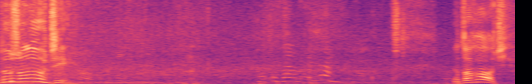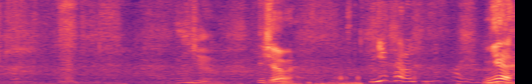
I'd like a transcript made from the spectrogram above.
dużo ludzi. No to zaraz tam. No to chodź. Idziemy. Idziemy. Nie, Karol, tu zostaje. Nie.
